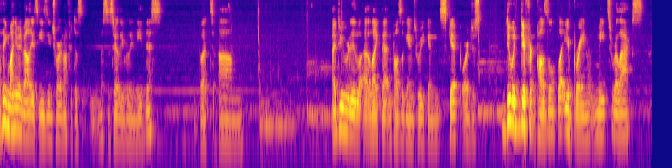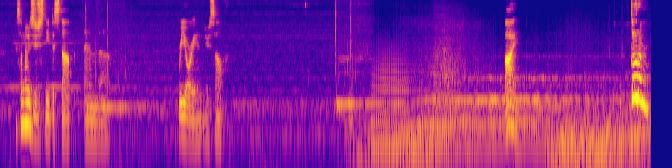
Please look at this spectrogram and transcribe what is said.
I think Monument Valley is easy and short enough. It doesn't necessarily really need this, but um, I do really li like that in puzzle games where you can skip or just do a different puzzle. Let your brain meets relax. Sometimes you just need to stop and uh, reorient yourself. Bye. Totem!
